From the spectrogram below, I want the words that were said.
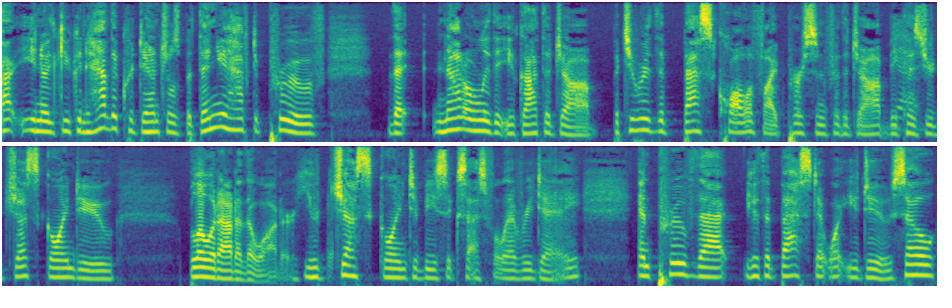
uh, you know, you can have the credentials, but then you have to prove that not only that you got the job, but you were the best qualified person for the job because yeah. you're just going to blow it out of the water. You're just going to be successful every day and prove that you're the best at what you do. So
